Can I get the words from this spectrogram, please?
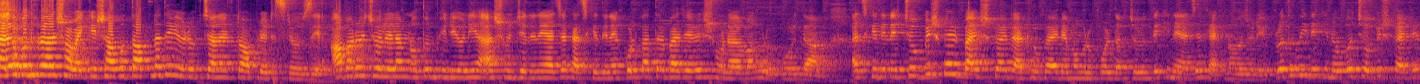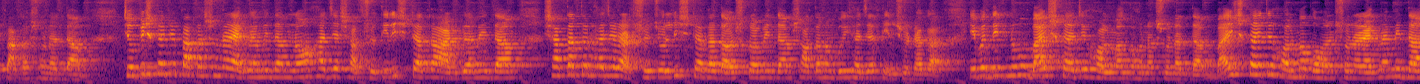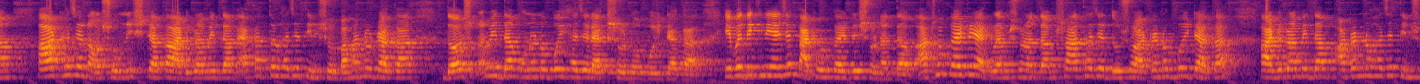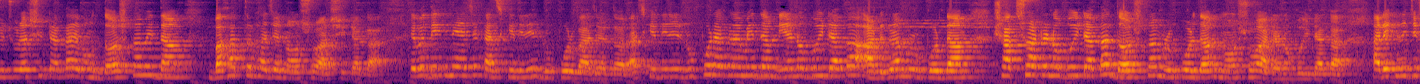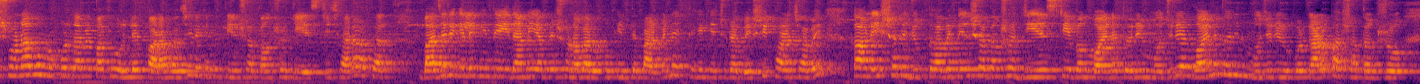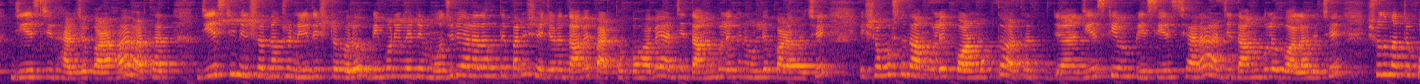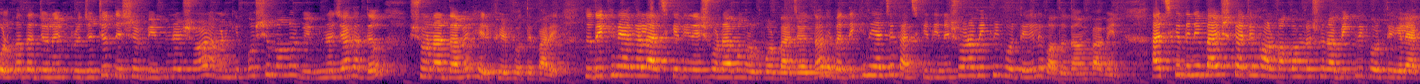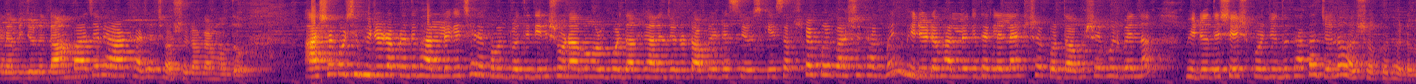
Hello বন্ধুরা, সবাইকে স্বাগত আপনাদের ইউটিউব চ্যানেল টপ লেটেস্ট নিউজে। আবারও চলে এলাম নতুন ভিডিও নিয়ে। আসুন জেনে নেওয়া যাক, আজকে দিনে কলকাতার বাজারে সোনা এবং রূপোর দাম। আজকে দিনে চব্বিশ ক্যারেট, বাইশ ক্যারেট, আঠেরো ক্যারেট এবং রূপোর দাম। চলুন দেখে নেওয়া যাক এক নজরে। প্রথমেই দেখে নেব চব্বিশ ক্যারেটের পাকা সোনার দাম। চব্বিশ ক্যারেটের পাকা সোনার এক গ্রামের দাম ন হাজার সাতশো তিরিশ টাকা, আট গ্রামের দাম সাতাত্তর হাজার আটশো চল্লিশ টাকা, দশ গ্রামের দাম সাতানব্বই হাজার তিনশো টাকা। এবার দেখে নেব বাইশ ক্যারেটের হলমা গহনা সোনার দাম। বাইশ ক্যারেটের হলমা গহনা সোনার এক গ্রামের দাম আট হাজার নশো উনিশ টাকা, আট গ্রামের দাম একাত্তর হাজার তিনশো বাহান্ন টাকা, দশ গ্রামের দাম উননব্বই হাজার একশো নব্বই টাকা। এবার দেখে নেওয়া যাক আঠেরো ক্যারেটের সোনার দাম। আঠেরো ক্যারেটের এক গ্রাম সোনার দাম সাত হাজার দুশো আটানব্বই টাকা, আট গ্রামের দাম আটান্ন হাজার তিনশো চুরাশি টাকা এবং দশ গ্রামের দাম বাহাত্তর হাজার নশো আশি টাকা। এবার দেখে নেওয়া যাক আজকে দিনের রুপোর বাজার দর। আজকে দিনের রুপোর এক গ্রামের দাম নিরানব্বই টাকা, আট গ্রাম রুপোর দাম সাতশো আটানব্বই টাকা, দশ গ্রাম রুপোর দাম নশো আটানব্বই টাকা। আর এখানে যে সোনা এবং রুপোর দামের কথা উল্লেখ করা হয়েছে, এটা কিন্তু তিন শতাংশ জিএসটি ছাড়া। অর্থাৎ বাজারে গেলে কিন্তু এই দামেই আপনি সোনা বা রূপো কিনতে পারবেন। এর থেকে কিছুটা বেশি খরচ হবে, কারণ এর সাথে যুক্ত হবে তিন শতাংশ জিএসটি এবং গয়না তৈরির মজুরি। আর গয়না তৈরির মজুরির উপর আরও পাঁচ শতাংশ জিএসটি ধার্য করা হয়। অর্থাৎ জিএসটি তিন শতাংশ নির্দিষ্ট হলেও বিপণী ভেদে মজুরি আলাদা হতে পারে, সেই জন্য দামে পার্থক্য হবে। আর যে দামগুলো এখানে উল্লেখ করা হয়েছে, এই সমস্ত দামগুলো করমুক্ত, অর্থাৎ জিএসটি এবং পিসিএস ছাড়া। আর যে দামগুলো বলা হয়েছে, শুধুমাত্র কলকাতার জন্যই প্রযোজ্য, দেশের বিভিন্ন শহর, এমনকি পশ্চিমবঙ্গের বিভিন্ন জায়গাতেও সোনার দামে হেরফের হতে পারে। তো দেখে নেওয়া গেল আজকে দিনে সোনা এবং রূপোর বাজার দর। এবার দেখে নেওয়া যাক আজকে দিনে সোনা বিক্রি করতে গেলে কত দাম পাবেন। আজকে দিনে বাইশ কাটে হলমা গহনা সোনা বিক্রি করতে গেলে এক গ্রামের জন্য দাম পাওয়া যাবে আট হাজার ছশো টাকার মতো। আশা করছি ভিডিওটা আপনাদের ভালো লেগেছে। এরকমই প্রতিদিন সোনা এবং উপর দাম জানার জন্য টপ লেটেস্ট নিউজকে সাবস্ক্রাইব করে পাশে থাকবেন। ভিডিওটা ভালো লেগে থাকলে লাইক শেয়ার করতে অবশ্যই ভুলবেন না। ভিডিওতে শেষ পর্যন্ত থাকার জন্য অসংখ্য ধন্যবাদ।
